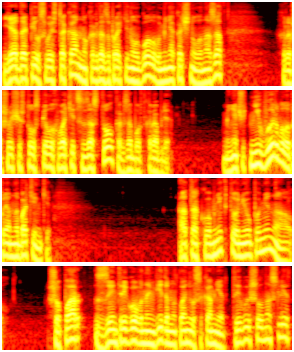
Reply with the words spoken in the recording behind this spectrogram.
Я допил свой стакан, но когда запрокинул голову, меня качнуло назад. Хорошо еще, что успел ухватиться за стол, как за борт корабля. Меня чуть не вырвало прямо на ботинке. О таком никто не упоминал. Шопар с заинтригованным видом наклонился ко мне. «Ты вышел на след?»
